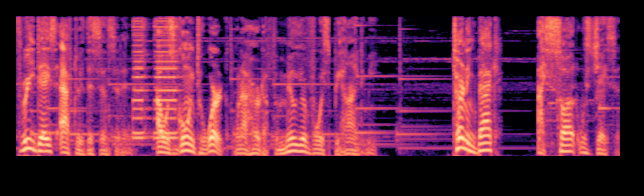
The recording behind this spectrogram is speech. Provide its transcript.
Three days after this incident, I was going to work when I heard a familiar voice behind me. Turning back, I saw it was Jason.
